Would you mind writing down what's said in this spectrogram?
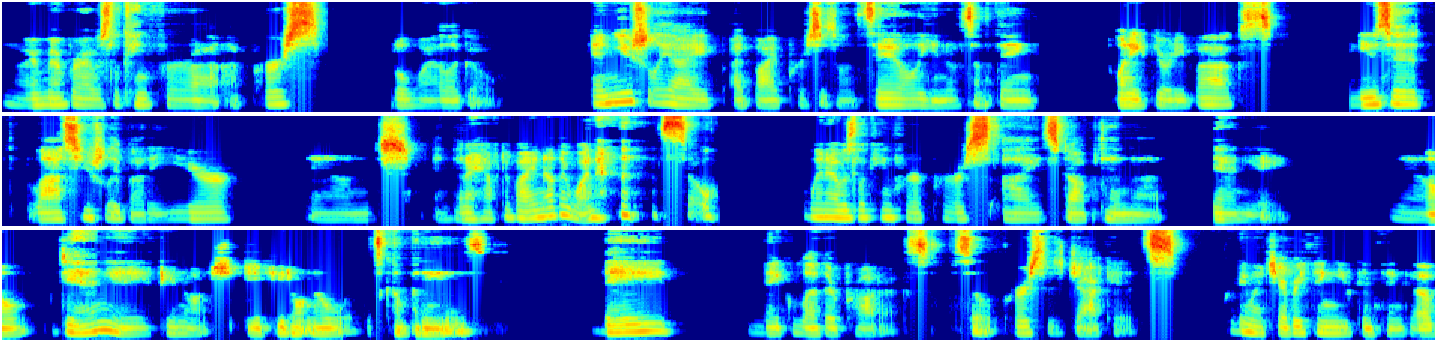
You know, I remember I was looking for a, a purse a little while ago. And usually I, I buy purses on sale, you know, something 20, 30 bucks. Use it, lasts usually about a year, and and then I have to buy another one. so when I was looking for a purse, I stopped in at Danier. Now, Danier, if you're not, if you don't know what this company is, they make leather products. So purses, jackets, pretty much everything you can think of,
